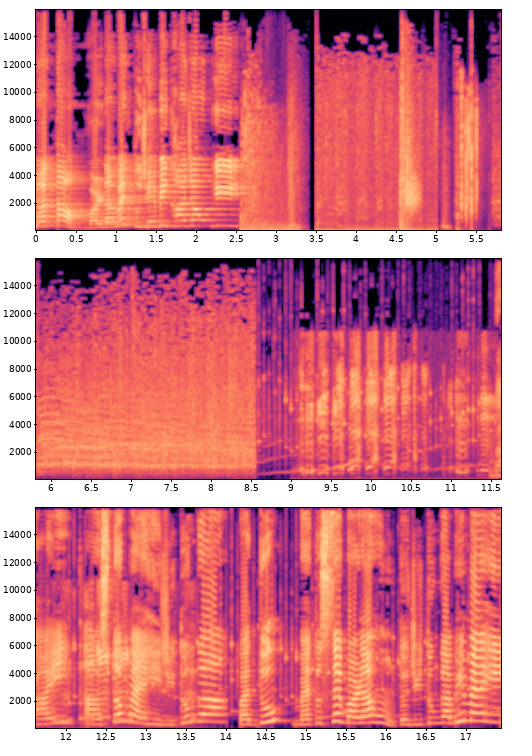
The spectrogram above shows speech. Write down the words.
मत आ वरना मैं तुझे भी खा जाऊँगी। भाई आज तो मैं ही जीतूँगा। पद्दू मैं तुझसे बड़ा हूँ तो जीतूँगा भी मैं ही।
